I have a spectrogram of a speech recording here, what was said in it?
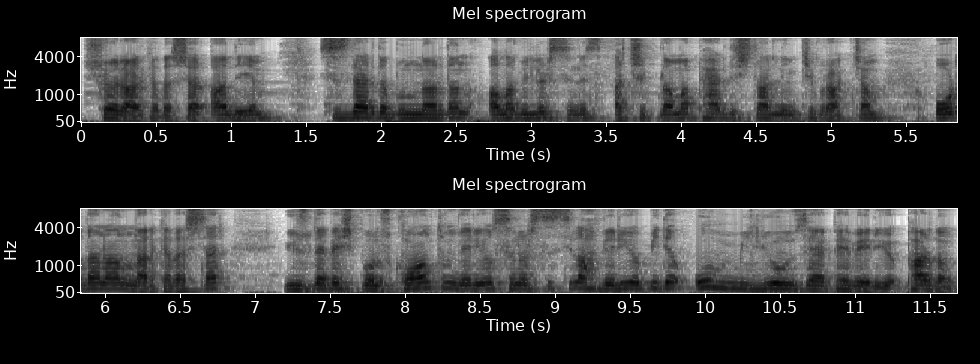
Şöyle arkadaşlar alayım. Sizler de bunlardan alabilirsiniz. Açıklama perdiştal linki bırakacağım. Oradan alın arkadaşlar. %5 bonus. Quantum veriyor. Sınırsız silah veriyor. Bir de 10 milyon ZP veriyor. Pardon.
